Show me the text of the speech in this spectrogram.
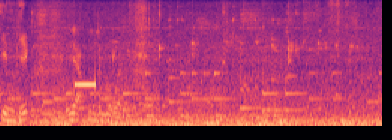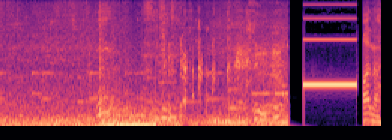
กลินพริก อยากจะปวดร้อนอะ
